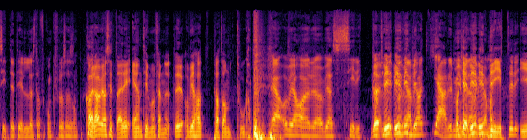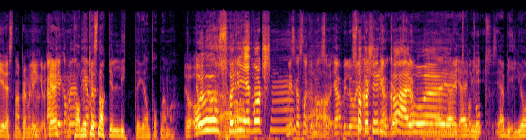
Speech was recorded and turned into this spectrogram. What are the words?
City til straffekonk, for å si det sånn. Kara, vi har sittet her i 1 time og 5 minutter, og vi har prata om to kamper. Ja, og vi har eh, Vi er cirka Det- vi- vi- vi- ja, vi har et jævlig mye okay, mer vi, enn vi programmet. driter i resten av Premier League, ok? Ja, kan, Men kan vi er ikke bare- snakke lite grann Tottenham, da? Jo, oh, oi, sorry, Edvardsen! Vi skal snakke med så, ja, vil du, Stakkars ja, Ruka er jo ja. eh, jeg, jeg, på vil, tot. jeg vil jo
